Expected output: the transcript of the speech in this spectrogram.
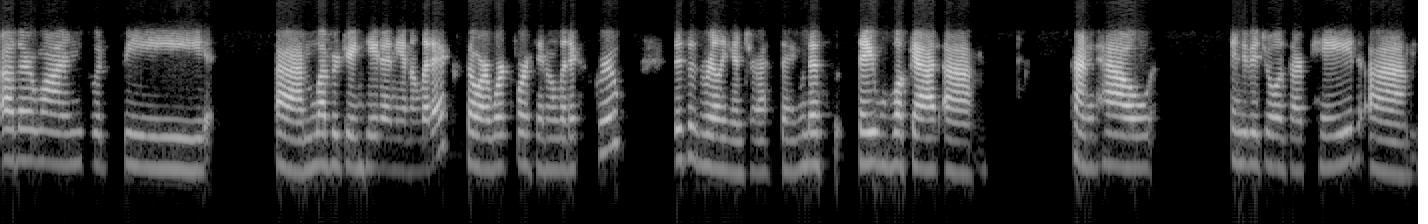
other ones would be um, leveraging data and analytics. So our workforce analytics group, this is really interesting. This they look at um, kind of how individuals are paid um,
